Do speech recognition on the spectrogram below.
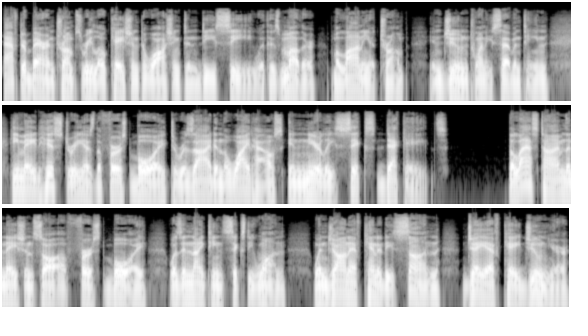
After Barron Trump's relocation to Washington, D.C. with his mother, Melania Trump, in June 2017, he made history as the first boy to reside in the White House in nearly six decades. The last time the nation saw a first boy was in 1961, when John F. Kennedy's son, JFK Jr.,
